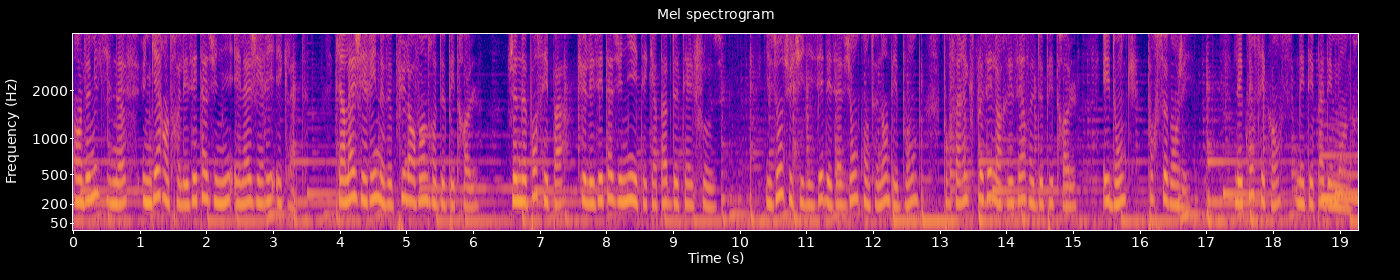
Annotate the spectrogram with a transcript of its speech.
En 2019, une guerre entre les États-Unis et l'Algérie éclate, car l'Algérie ne veut plus leur vendre de pétrole. Je ne pensais pas que les États-Unis étaient capables de telles choses. Ils ont utilisé des avions contenant des bombes pour faire exploser leurs réserves de pétrole, et donc pour se venger. Les conséquences n'étaient pas des moindres.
